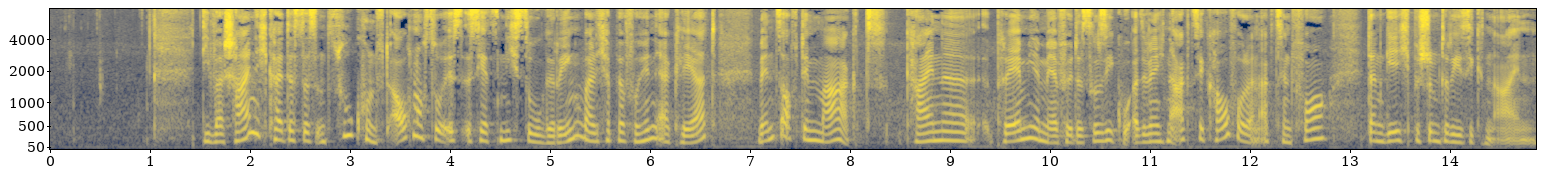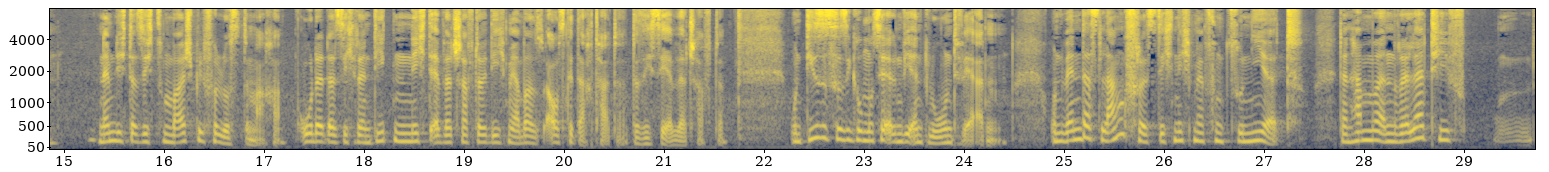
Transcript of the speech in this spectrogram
Die Wahrscheinlichkeit, dass das in Zukunft auch noch so ist, ist jetzt nicht so gering, weil ich habe ja vorhin erklärt, wenn es auf dem Markt keine Prämie mehr für das Risiko, also wenn ich eine Aktie kaufe oder einen Aktienfonds, dann gehe ich bestimmte Risiken ein. Nämlich, dass ich zum Beispiel Verluste mache oder dass ich Renditen nicht erwirtschafte, die ich mir aber ausgedacht hatte, dass ich sie erwirtschafte. Und dieses Risiko muss ja irgendwie entlohnt werden. Und wenn das langfristig nicht mehr funktioniert, dann haben wir einen relativ,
